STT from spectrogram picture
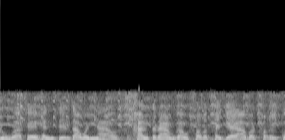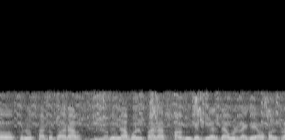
লোক আছে হেনতে যাওয়াই না শান্তরাম গাঁও সব থেকে আবার কোনো সাধু পাড়া বৃন্দাবন পাড়া সব দিয়ে যেমন লাগে। এখন তো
